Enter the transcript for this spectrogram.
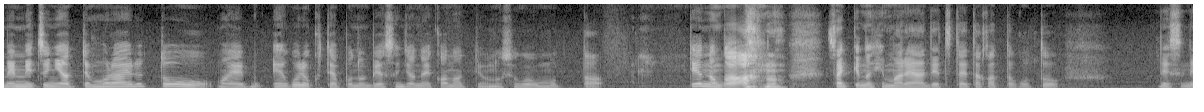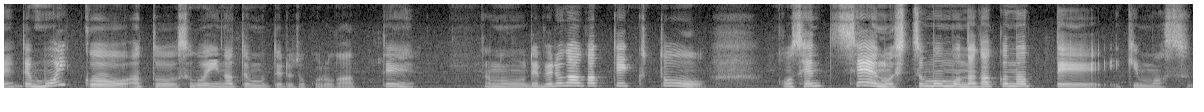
綿密にやってもらえると、まあ、英語力ってやっぱ伸びやすいんじゃないかなっていうのをすごい思った。っていうのがあのさっきのヒマラヤで伝えたかったことですね。でもう一個あとすごいいいなって思ってるところがあってあのレベルが上がっていくとこう先生の質問も長くなっていきます。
